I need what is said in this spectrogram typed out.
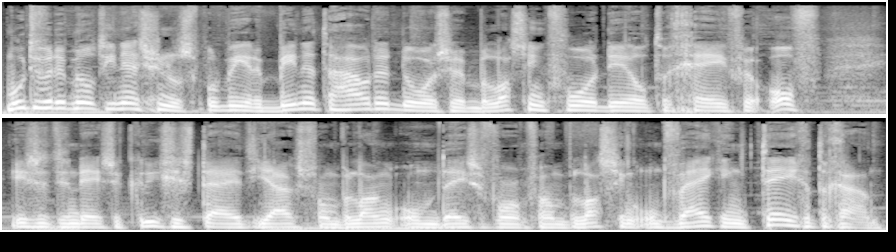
Moeten we de multinationals proberen binnen te houden door ze belastingvoordeel te geven? Of is het in deze crisistijd juist van belang om deze vorm van belastingontwijking tegen te gaan?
